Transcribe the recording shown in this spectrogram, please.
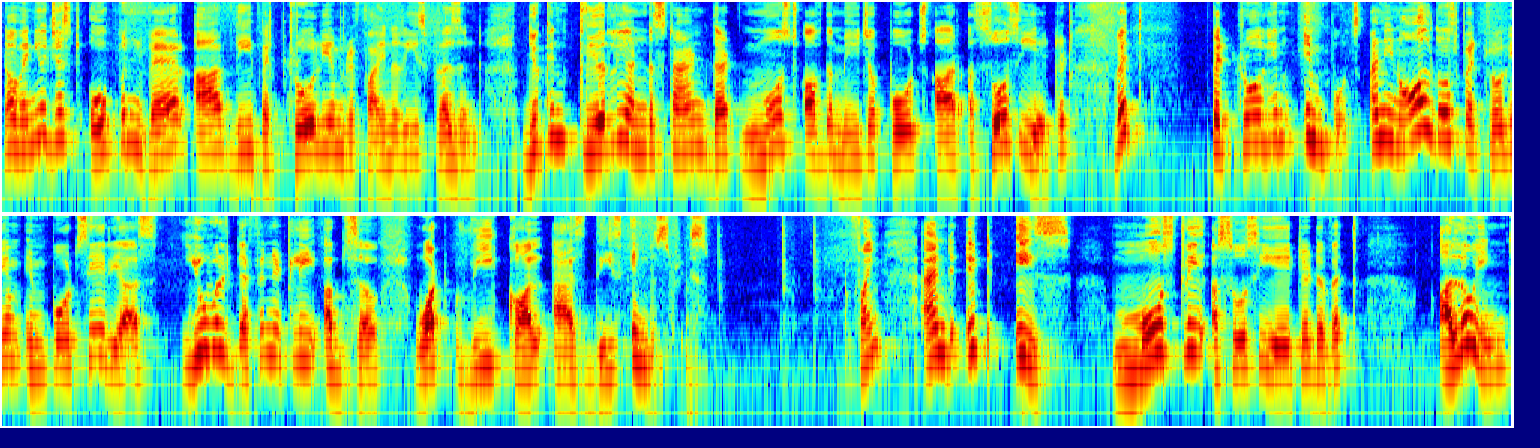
Now, when you just open where are the petroleum refineries present, you can clearly understand that most of the major ports are associated with petroleum imports. And in all those petroleum imports areas, you will definitely observe what we call as these industries. Fine. And it is mostly associated with allowing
